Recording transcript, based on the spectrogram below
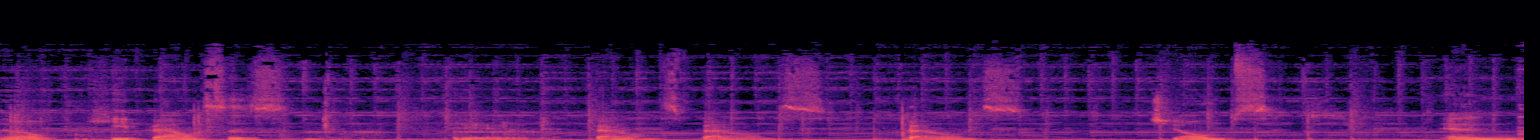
No, he bounces. Dude, bounce, bounce, bounce, jumps, and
